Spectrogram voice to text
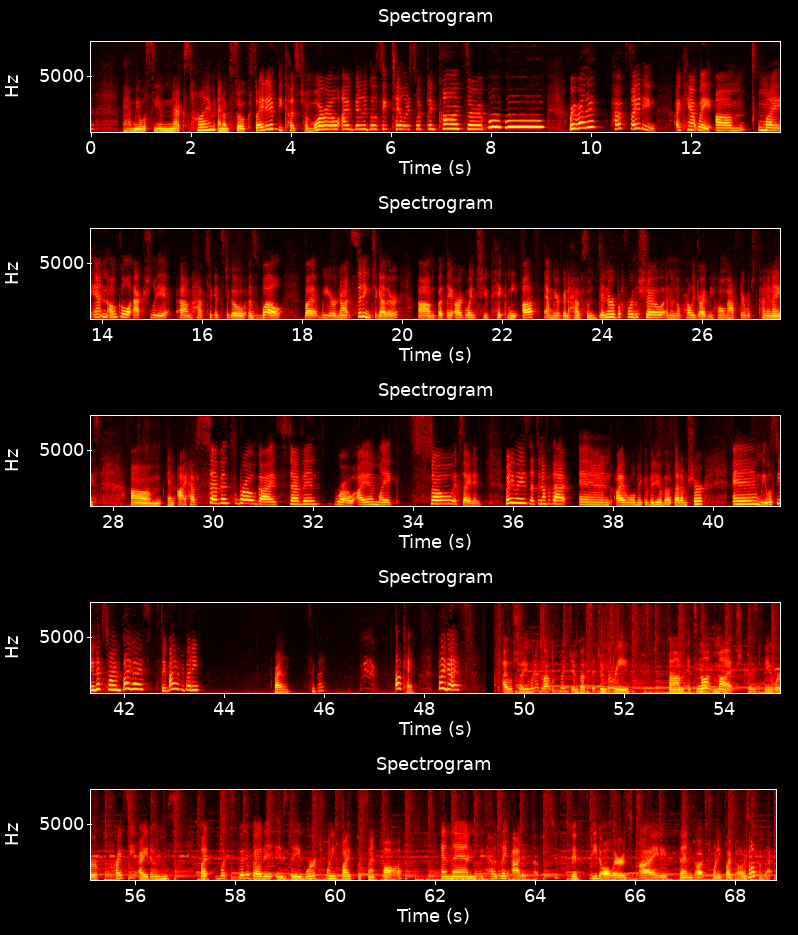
And we will see you next time. And I'm so excited because tomorrow I'm going to go see Taylor Swift in concert. Woo woo! Right, Riley? How exciting! I can't wait. Um, my aunt and uncle actually um, have tickets to go as well, but we are not sitting together. Um, but they are going to pick me up and we are going to have some dinner before the show and then they'll probably drive me home after, which is kind of nice. Um, and I have seventh row, guys. Seventh row. I am like so excited. But anyways, that's enough of that. And I will make a video about that, I'm sure. And we will see you next time. Bye, guys. Say bye, everybody. Riley, say bye. Okay. Bye, guys. I will show you what I got with my gym bucks at Gymboree. Um, it's not much because they were pricey items. But what's good about it is they were 25% off. And then because they added up to $50, I then got $25 off of that.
